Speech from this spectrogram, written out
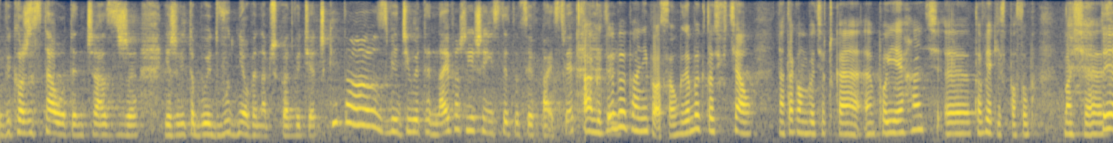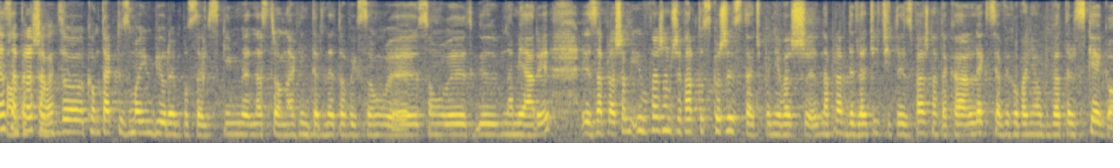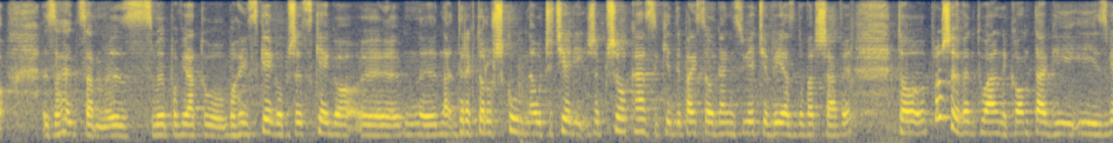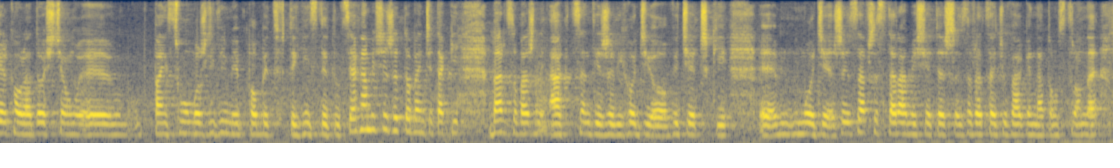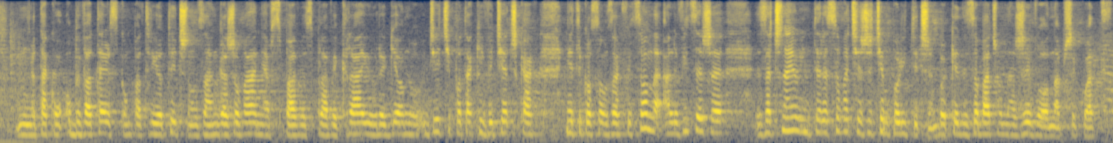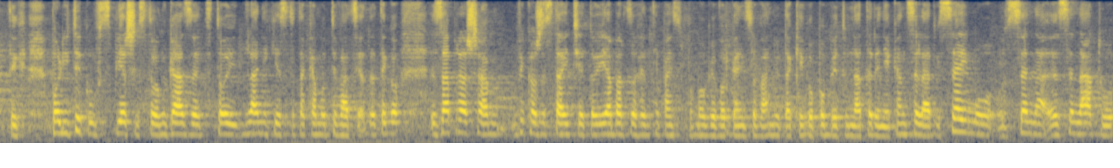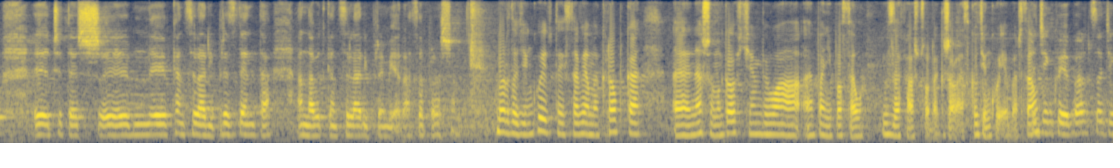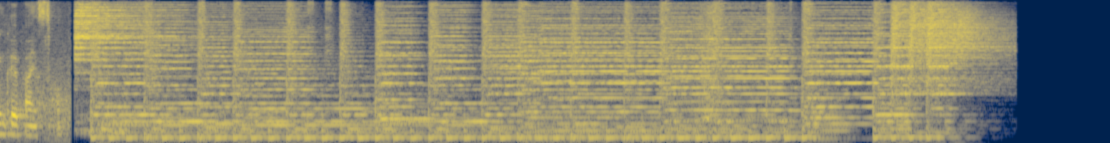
wykorzystało ten czas, że jeżeli to były dwudniowe na przykład wycieczki, to zwiedziły te najważniejsze instytucje w państwie. A gdyby pani poseł, gdyby ktoś chciał na taką wycieczkę e, pojechać, e, to w jaki sposób ma się To ja zapraszam do kontaktu z moim biurem poselskim. Na stronach internetowych są, e, są namiary. Zapraszam i uważam, że warto skorzystać, ponieważ naprawdę dla dzieci to jest ważna taka lekcja wychowania obywatelskiego. Zachęcam z powiatu bocheńskiego, brzeskiego, dyrektorów szkół, nauczycieli, że przy okazji, kiedy Państwo organizujecie wyjazd do Warszawy, to proszę ewentualny kontakt i, i z wielką radością e, Państwu umożliwimy pobyt w tych instytucjach, a myślę, że to będzie taki bardzo ważny akcent, jeżeli chodzi o wycieczki e, młodzieży. Zawsze staramy się też zwracać uwagę na tą stronę mm, taką obywatelską, patriotyczną, zaangażowania w sprawy, sprawy kraju, regionu. Dzieci po takich wycieczkach nie tylko są zachwycone, ale widzę, że zaczynają interesować się życiem politycznym, bo kiedy zobaczą na żywo na przykład tych polityków z pierwszych stron gazet, to dla nich jest to taka motywacja. Dlatego zapraszam, wykorzystajcie to. Ja bardzo chętnie Państwu pomogę w organizowaniu takiego pobytu na terenie Kancelarii Sejmu, Sena, Senatu, y, czy też y, y, Kancelarii Prezydenta, a nawet Kancelarii Premiera. Zapraszam. Bardzo dziękuję. Tutaj stawiamy kropkę. E, Naszym gościem była e, pani poseł Józefa Szczurek-Żelazko. Dziękuję bardzo. Dziękuję bardzo, dziękuję Państwu.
